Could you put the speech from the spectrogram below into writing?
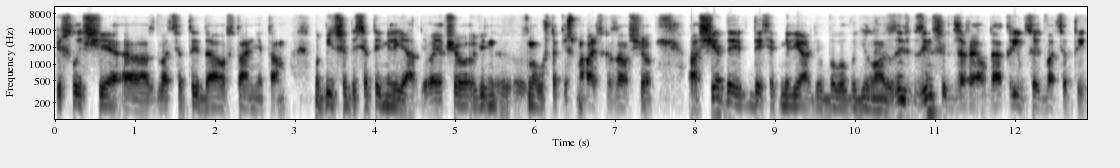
пішли ще з 20 да, останні там ну більше 10 мільярдів. А якщо він знову ж таки Шмигаль сказав, що ще 10 мільярдів було виділено з з інших джерел, да, крім цих 20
